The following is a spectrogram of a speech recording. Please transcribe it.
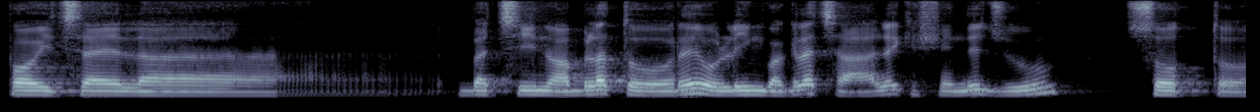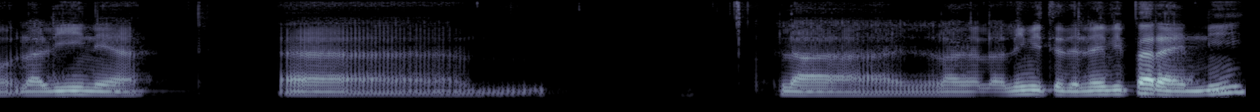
poi c'è il bacino ablatore o lingua glaciale che scende giù sotto la linea, eh, la, la, la limite delle nevi perenni,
